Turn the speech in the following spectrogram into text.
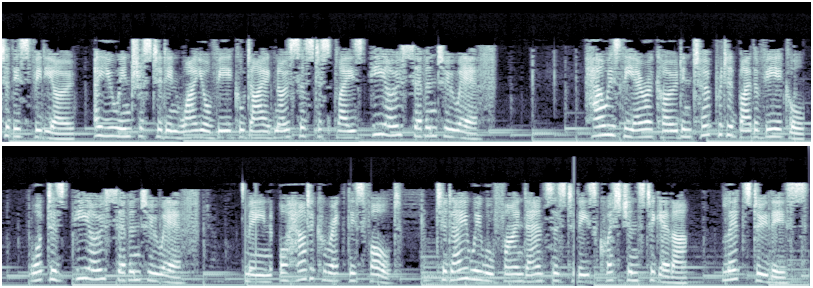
to this video. Are you interested in why your vehicle diagnosis displays P072F? How is the error code interpreted by the vehicle? What does P072F mean, or how to correct this fault? Today we will find answers to these questions together. Let's do this.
